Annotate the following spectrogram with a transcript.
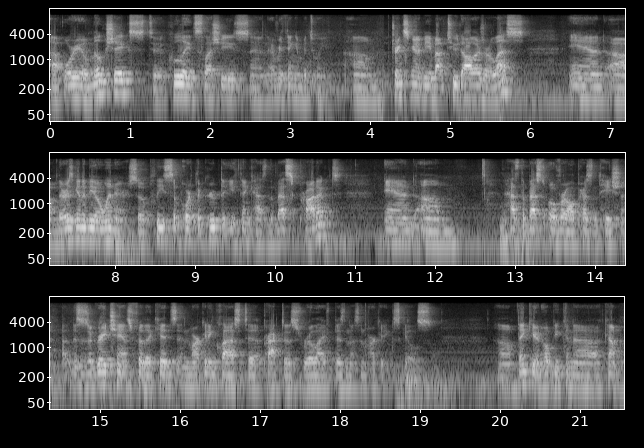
uh, Oreo milkshakes to Kool Aid slushies and everything in between. Um, drinks are going to be about $2 or less, and um, there is going to be a winner. So please support the group that you think has the best product and um, has the best overall presentation. Uh, this is a great chance for the kids in marketing class to practice real life business and marketing skills. Um, thank you and hope you can uh, come.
